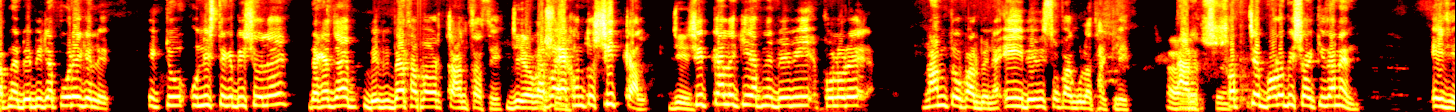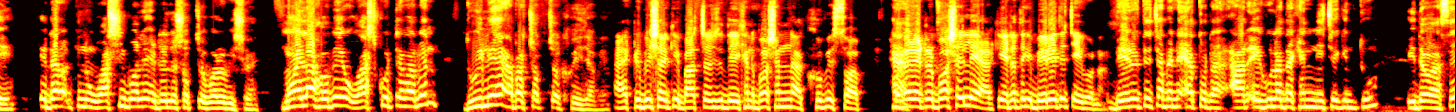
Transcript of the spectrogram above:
আপনার বেবিটা পড়ে গেলে একটু উনিশ থেকে বিশ হলে দেখা যায় বেবি ব্যথা পাওয়ার চান্স আছে। এখন তো শীতকাল শীতকালে কি আপনি বেবি ফ্লোরে নামতেও পারবে না? এই বেবি সোফা গুলা থাকলে। আর আচ্ছা। সবচেয়ে বড় বিষয় কি জানেন? এই যে এটা কিন্তু ওয়াশি বলে এটা হলো সবচেয়ে বড় বিষয়। ময়লা হবে ওয়াশ করতে পারবেন ধুইলে আবার চকচক হয়ে যাবে। আর একটা বিষয় কি বাচ্চা যদি এখানে বসেন না খুবই সফট হ্যাঁ। এটা বসাইলে আর কি এটা থেকে বেরোতে চাইব না। বের হতে চাবেন এতটা। আর এগুলা দেখেন নিচে কিন্তু ই আছে।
